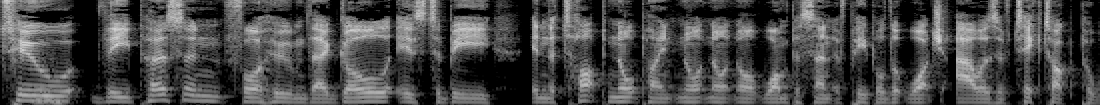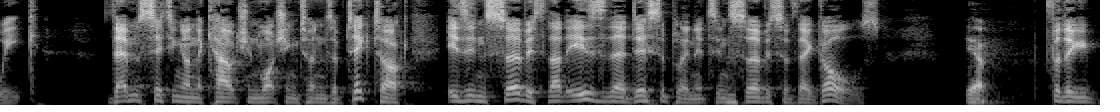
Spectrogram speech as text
To the person for whom their goal is to be in the top 0.0001% of people that watch hours of TikTok per week. Them sitting on the couch and watching tons of TikTok is in service. That is their discipline. It's in mm. service of their goals Yeah. for the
